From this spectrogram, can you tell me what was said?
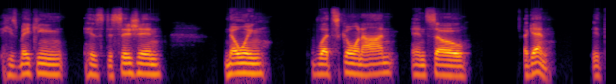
He's making his decision knowing what's going on. And so again, it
